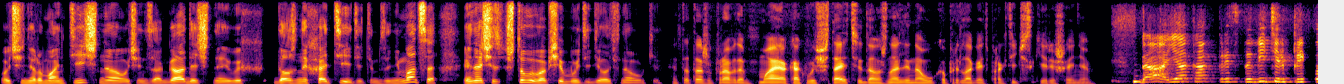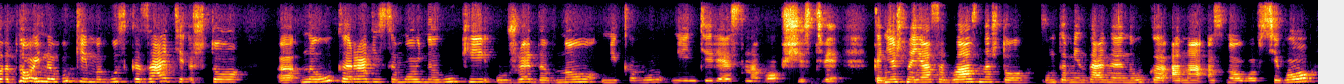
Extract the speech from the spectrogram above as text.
очень романтично, очень загадочно, и вы должны хотеть этим заниматься, иначе что вы вообще будете делать в науке? Это тоже правда. Майя, как вы считаете, должна ли наука предлагать практические решения? Да, я как представитель прикладной науки могу сказать, что наука ради самой науки уже давно никому не интересна в обществе. Конечно, я согласна, что фундаментальная наука, она основа всего.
